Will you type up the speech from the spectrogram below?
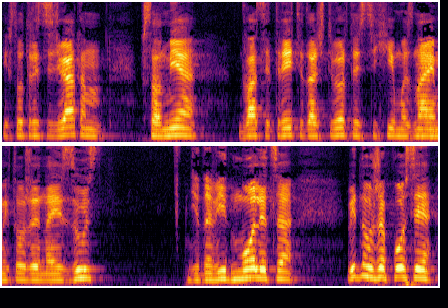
И в 139-м псалме 23-24 стихи мы знаем их тоже наизусть, где Давид молится, видно уже после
